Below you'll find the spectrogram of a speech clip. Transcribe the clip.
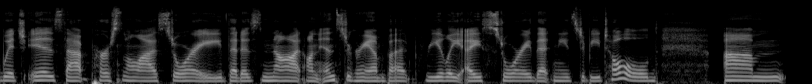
which is that personalized story that is not on instagram but really a story that needs to be told. Um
